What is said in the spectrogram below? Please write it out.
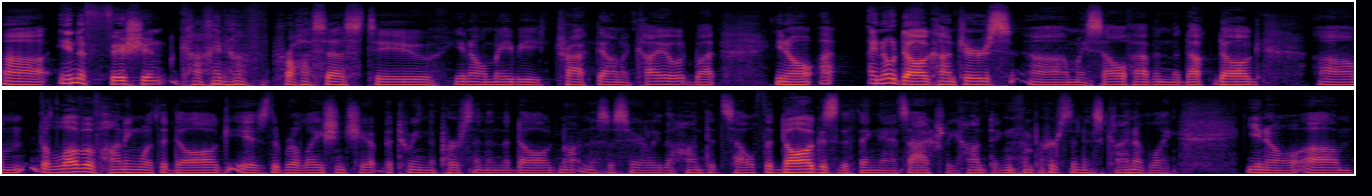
uh, inefficient kind of process to, you know, maybe track down a coyote. But, you know, I, I know dog hunters, uh, myself having the duck dog. Um, the love of hunting with a dog is the relationship between the person and the dog, not necessarily the hunt itself. The dog is the thing that's actually hunting. The person is kind of like, you know, um,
